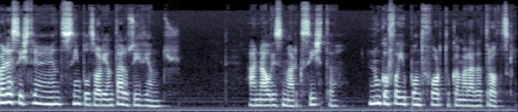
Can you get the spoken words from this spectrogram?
parece extremamente simples orientar os eventos. A análise marxista nunca foi o ponto forte do camarada Trotsky.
